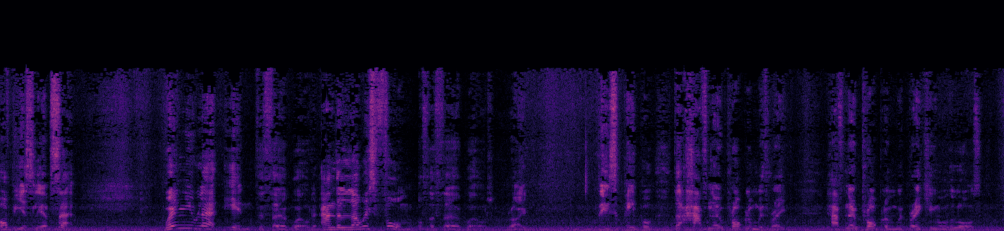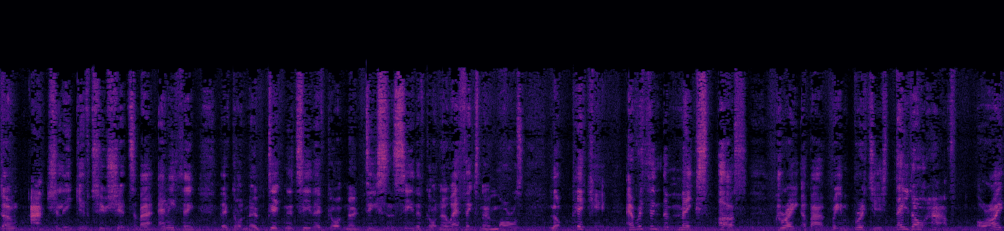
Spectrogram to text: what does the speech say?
obviously upset. When you let in the third world, and the lowest form of the third world, right, these are people that have no problem with rape, have no problem with breaking all the laws, don't actually give two shits about anything. They've got no dignity, they've got no decency, they've got no ethics, no morals. Look, pick it. Everything that makes us great about being British, they don't have, all right?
